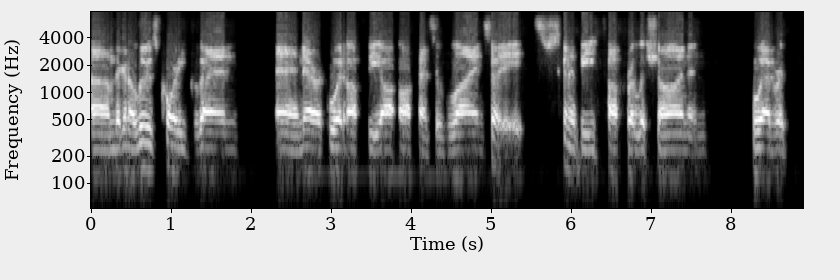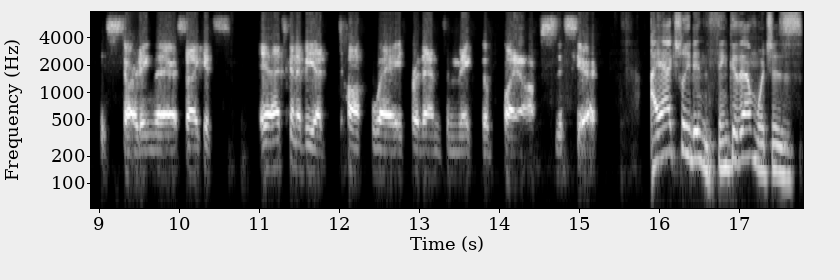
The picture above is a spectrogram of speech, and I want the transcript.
Um, they're going to lose Cordy Glenn and Eric Wood off the offensive line. So it's just going to be tough for LeSean and whoever is starting there. So like it's yeah, that's going to be a tough way for them to make the playoffs this year. I actually didn't think of them, which is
